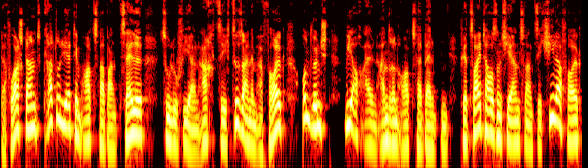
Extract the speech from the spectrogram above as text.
Der Vorstand gratuliert dem Ortsverband Celle zu Lu 84 zu seinem Erfolg und wünscht, wie auch allen anderen Ortsverbänden, für 2024 viel Erfolg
